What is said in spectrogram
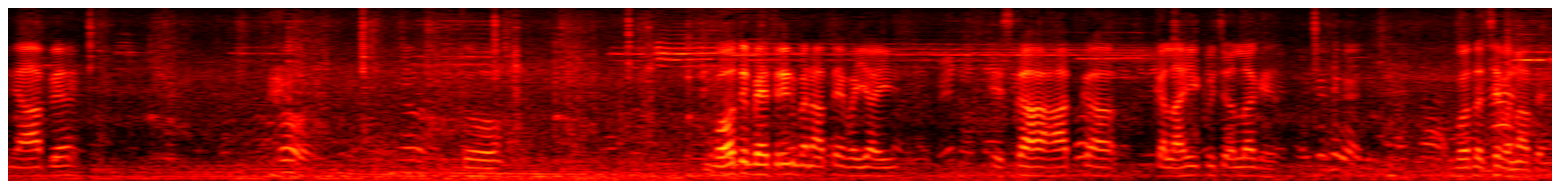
यहाँ पे। तो बहुत ही बेहतरीन बनाते हैं भैया ही इसका हाथ का कला ही कुछ अलग है। बहुत अच्छे बनाते हैं।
